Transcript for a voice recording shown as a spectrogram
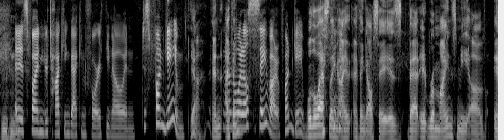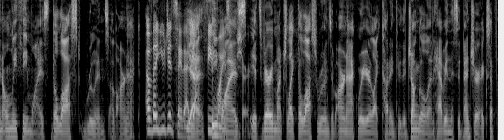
Mhm. And it's fun. You're talking back and forth, you know, and just fun game. yeah and I I, don't think know what else to say about it. Fun game. Well, the last thing I, I think I'll say is that it reminds me of, and only theme wise, the Lost Ruins of Arnak. oh, that you did say that. Yeah, theme wise sure. it's very much like the Lost Ruins of Arnak, where you're like cutting through the jungle and having this adventure. Except for,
